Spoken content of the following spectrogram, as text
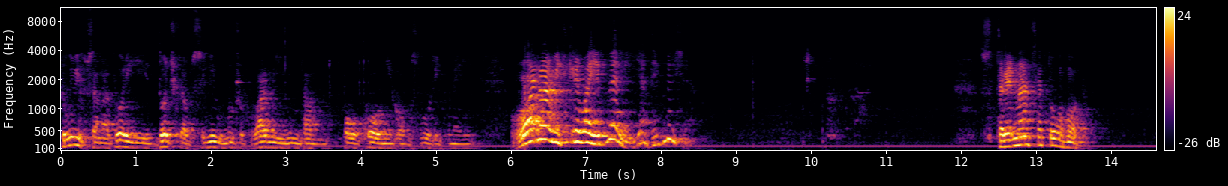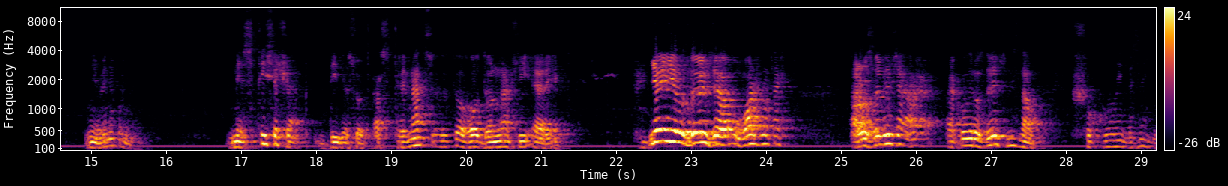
Чоловік в санаторії, дочка в селі, внучок в армії, він там полковником служить в неї. Вона відкриває двері, я дивлюся. З 13-го года. Ні, ви не поняли. Не з 1900, а з 13-го до нашої ери. Я її роздивився уважно так, а роздивився, а, а коли роздивився, не знав, що коли, ви знаєте,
